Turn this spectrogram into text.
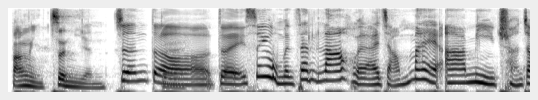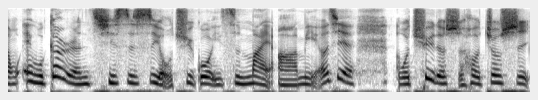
帮你证言。真的对，所以我们再拉回来讲迈阿密船长。哎、我个人其实是有去过一次迈阿密，而且我去的时候就是。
